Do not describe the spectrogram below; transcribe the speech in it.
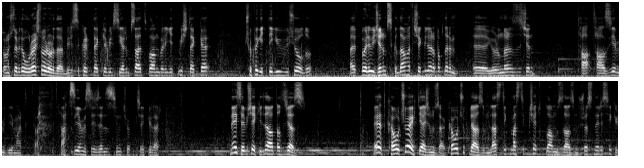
Sonuçta bir de uğraş var orada. Birisi 40 dakika, birisi yarım saat falan böyle 70 dakika çöpe gitti gibi bir şey oldu. Hafif böyle bir canım sıkıldı ama teşekkürler rapaplarım. Ee, yorumlarınız için ta taziye mi diyeyim artık? Ta Tavsiye mesajlarınız için çok teşekkürler. Neyse bir şekilde atlatacağız. Evet kauçuğa ihtiyacımız var. Kauçuk lazım. Lastik mastik bir şey toplamamız lazım. Şurası neresi ki?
